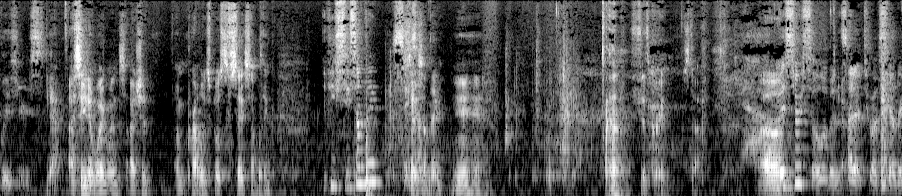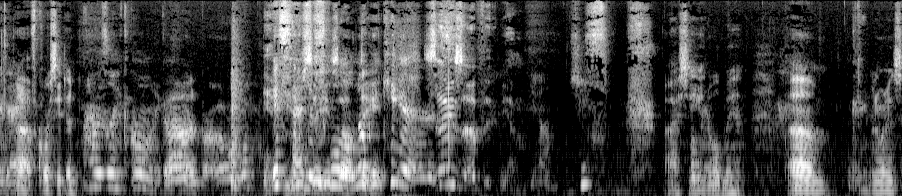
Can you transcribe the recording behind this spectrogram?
losers. yeah. I see it in Wegmans. I should. I'm probably supposed to say something. If you see something, say, Say something. something. Yeah. Uh, fifth grade stuff. Um, Mr. Sullivan said it to us the other day. uh, of course he did. I was like, oh my god, bro. If it's time said in say the school. Nobody cares. Say something. Yeah. Yeah. He's. I see an old man. Um. Anyways.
